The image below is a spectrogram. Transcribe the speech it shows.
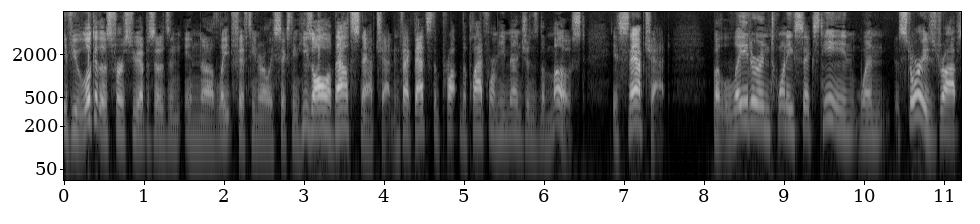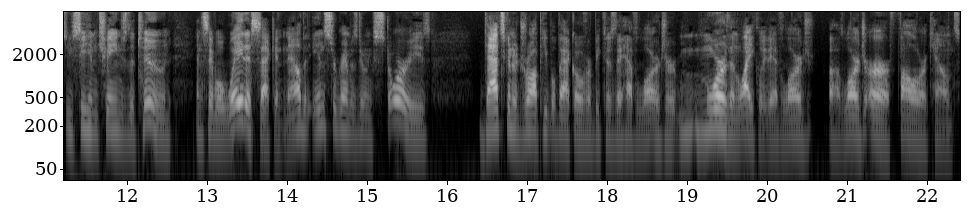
if you look at those first few episodes in, in uh, late 15, early 16, he's all about Snapchat. In fact, that's the, pro- the platform he mentions the most is Snapchat. But later in 2016, when Stories drops, you see him change the tune and say, well, wait a second. Now that Instagram is doing Stories, that's going to draw people back over because they have larger, more than likely, they have large, uh, larger follower accounts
